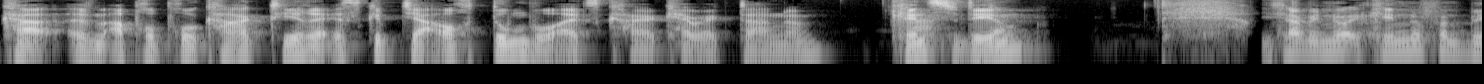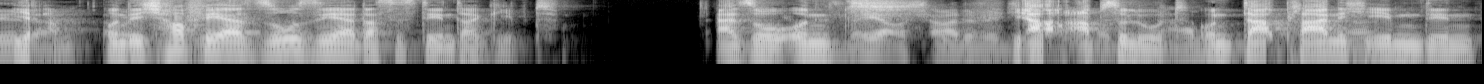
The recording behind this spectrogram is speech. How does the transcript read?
ka, ähm, apropos Charaktere, es gibt ja auch Dumbo als Charakter, ne? Kennst du den? Ja. Ich habe ihn nur, ich kenne nur von Bildern. Ja, und ich hoffe ja so sehr, dass es den da gibt. Also und Das wäre ja auch schade, ja, absolut. Und da plane ich Ja. eben den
